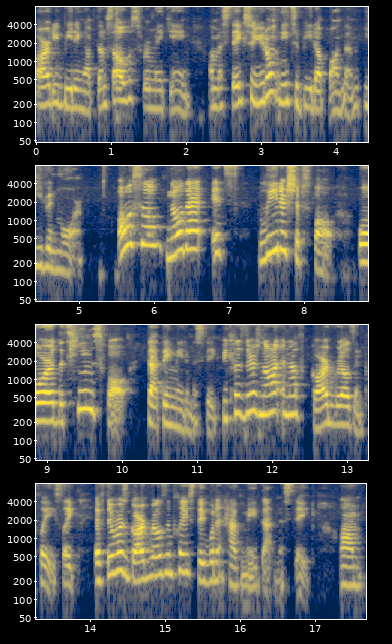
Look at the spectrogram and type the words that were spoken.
already beating up themselves for making a mistake, so you don't need to beat up on them even more. Also, know that it's leadership's fault or the team's fault that they made a mistake because there's not enough guardrails in place. Like if there was guardrails in place, they wouldn't have made that mistake. Um,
